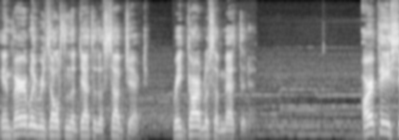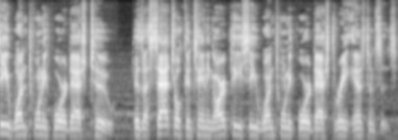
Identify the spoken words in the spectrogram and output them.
invariably results in the death of the subject, regardless of method. RPC-124-2 is a satchel containing RPC-124-3 instances.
